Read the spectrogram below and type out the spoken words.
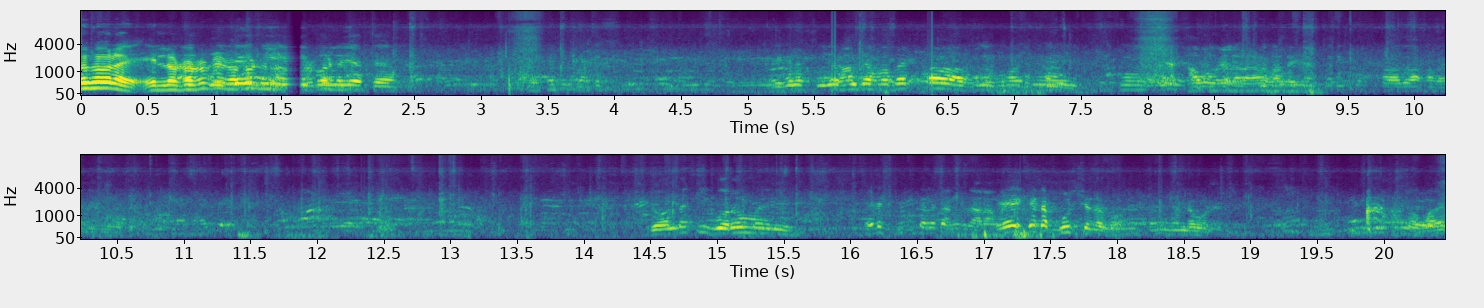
ওইভাবে এই জলটা কি গরম এই কেটা ফুটছে দেখো ঠান্ডা করে। সবাই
